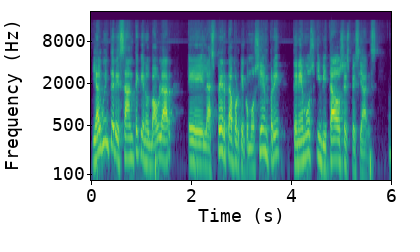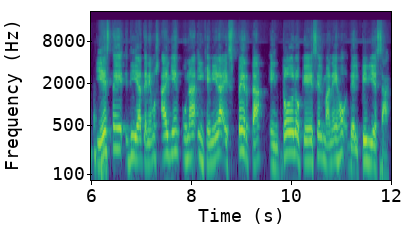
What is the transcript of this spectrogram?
Y algo interesante que nos va a hablar eh, la experta, porque como siempre tenemos invitados especiales. Y este día tenemos a alguien, una ingeniera experta en todo lo que es el manejo del PBSAC.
